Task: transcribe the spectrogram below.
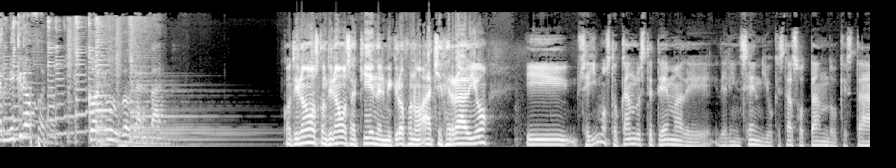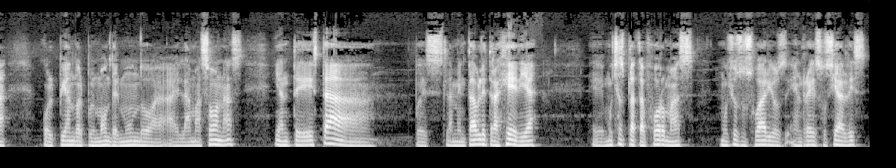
el micrófono con Hugo Galván. Continuamos, continuamos aquí en el micrófono HG Radio y seguimos tocando este tema de, del incendio que está azotando, que está golpeando al pulmón del mundo, al Amazonas, y ante esta pues lamentable tragedia, eh, muchas plataformas, muchos usuarios en redes sociales,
